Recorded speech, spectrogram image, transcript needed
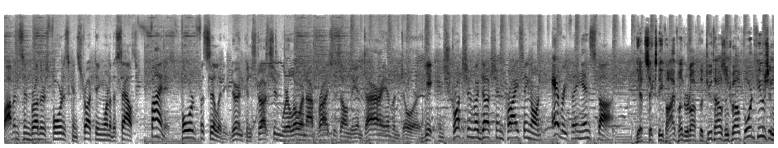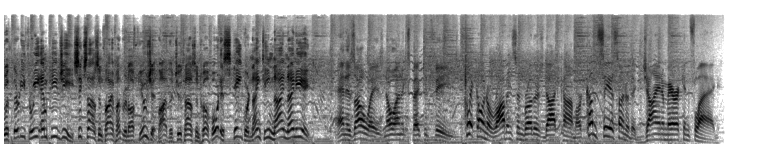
Robinson Brothers Ford is constructing one of the South's finest Ford facilities. During construction, we're lowering our prices on the entire inventory. Get construction reduction pricing on everything in stock. Get 6500 off the 2012 Ford Fusion with 33 mpg, 6500 off Fusion. Buy the 2012 Ford Escape for nineteen nine ninety eight. And as always, no unexpected fees. Click on to RobinsonBrothers.com or come see us under the giant American flag.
